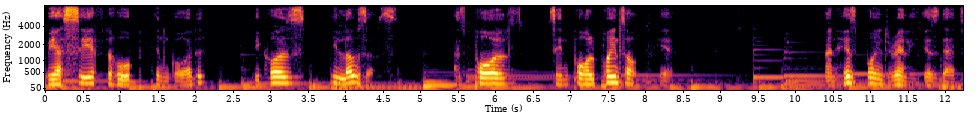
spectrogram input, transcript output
We are safe to hope in God because He loves us, as Paul's St. Paul points out here. And his point really is that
